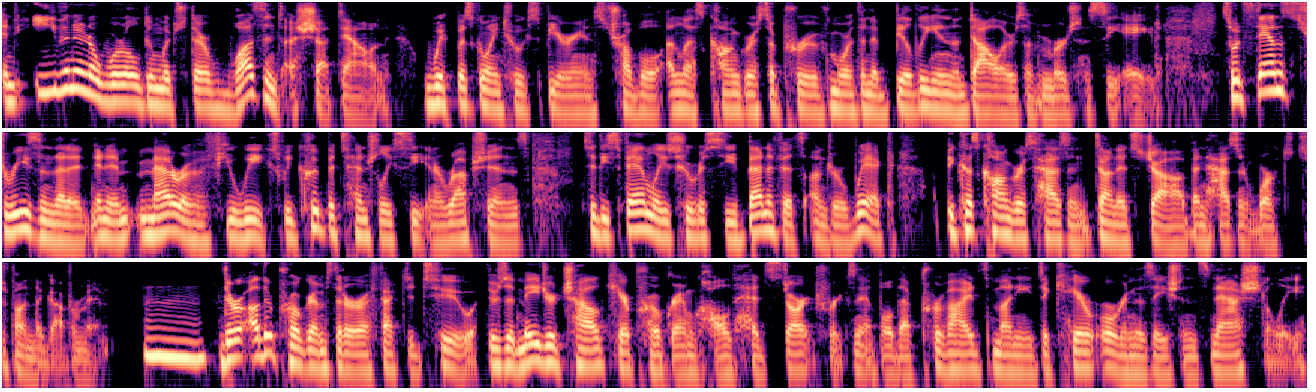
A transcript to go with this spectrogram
And even in a world in which there wasn't a shutdown, WIC was going to experience trouble unless Congress approved more than a billion dollars of emergency aid. So it stands to reason that in a matter of a few weeks, we could potentially see interruptions to these families who receive benefits under WIC because Congress hasn't done its job and hasn't worked to fund the government. There are other programs that are affected too. There's a major child care program called Head Start, for example, that provides money to care organizations nationally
